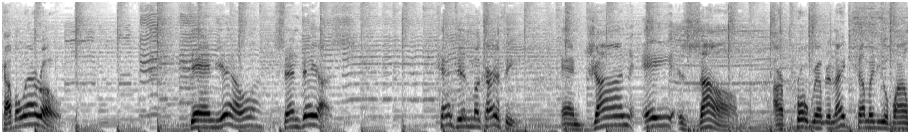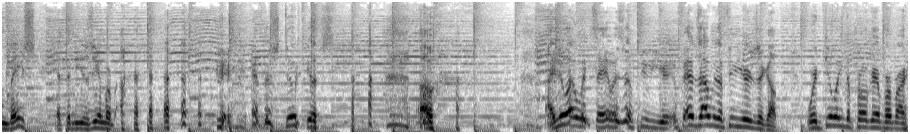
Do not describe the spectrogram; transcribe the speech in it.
Caballero, Danielle Sendejas, Kenton McCarthy, and John A. Zalm. Our program tonight coming to you from base at the Museum of at the studios. oh, I knew I would say it was a few years. That was a few years ago. We're doing the program from our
